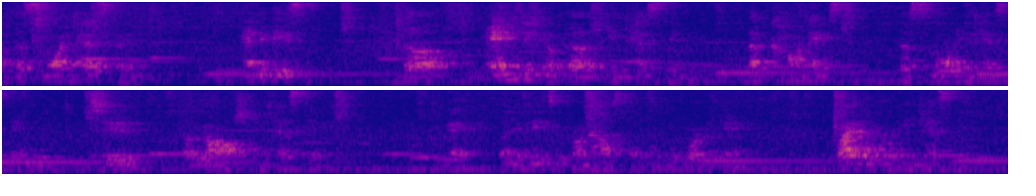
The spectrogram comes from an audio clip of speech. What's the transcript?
of the small intestine, and it is the ending of the intestine that connects the small intestine to the large intestine. Okay, but you need to pronounce the, the word again. Write the word intestine. Intestine.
